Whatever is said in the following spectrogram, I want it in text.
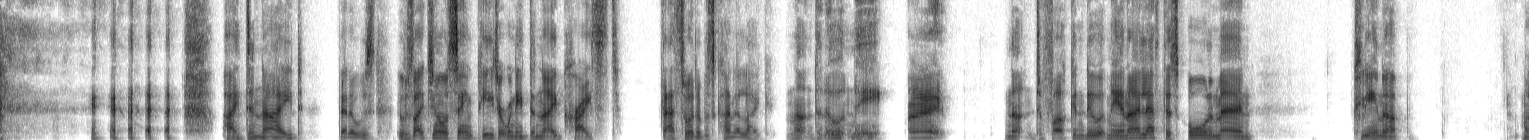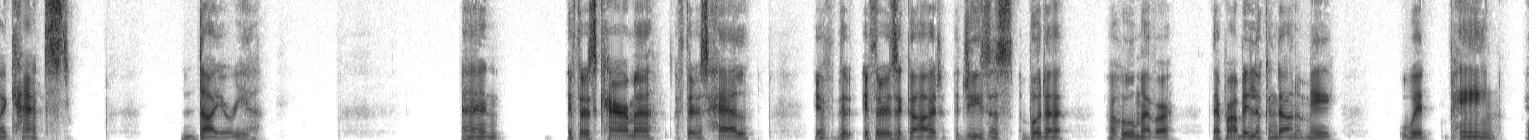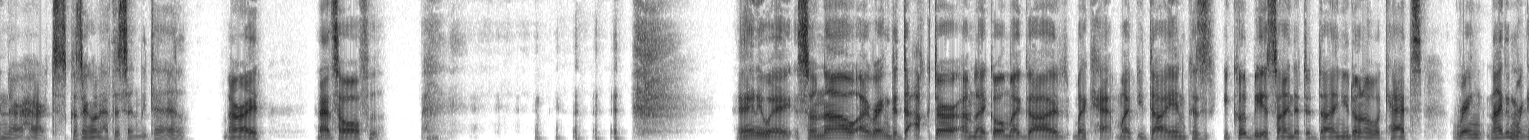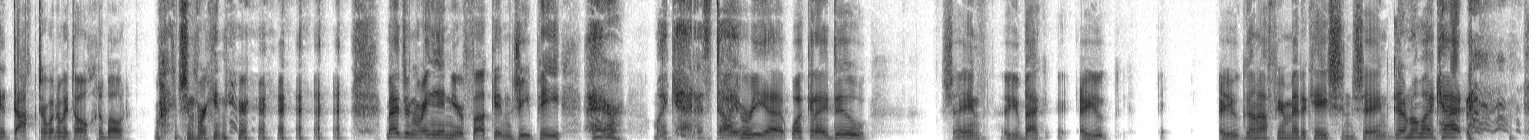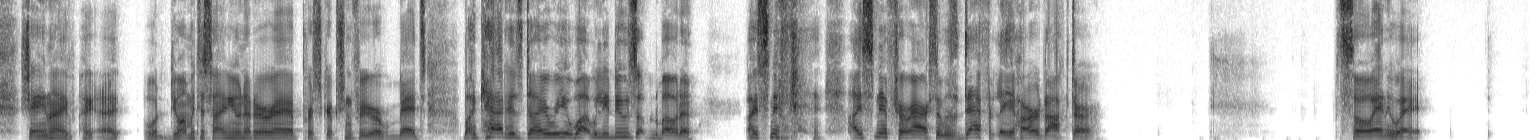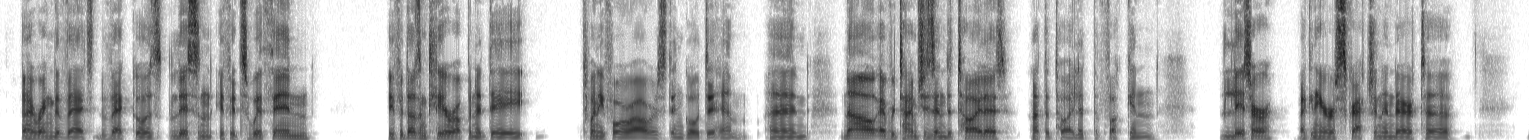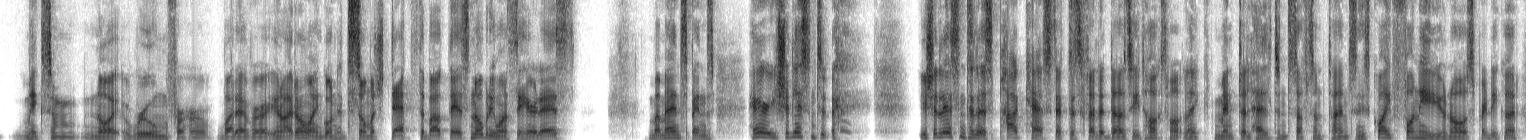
I denied that it was. It was like you know Saint Peter when he denied Christ. That's what it was kind of like. Nothing to do with me. All right, nothing to fucking do with me. And I left this old man clean up my cat's diarrhea. And if there's karma, if there's hell, if there, if there is a God, a Jesus, a Buddha, or whomever, they're probably looking down at me with pain in their hearts because they're going to have to send me to hell. All right? That's awful. anyway, so now I rang the doctor. I'm like, oh my God, my cat might be dying because it could be a sign that they're dying. You don't know what cats ring. I didn't ring a doctor. What am I talking about? Imagine ringing your, imagine ringing your fucking GP. Here, my cat has diarrhea. What can I do? Shane, are you back? Are you are you gone off your medication, Shane? Get on my cat. Shane, I, I, I well, do you want me to sign you another uh, prescription for your meds? My cat has diarrhea. What will you do something about it? I sniffed, I sniffed her arse. It was definitely her doctor. So anyway, I rang the vet. The vet goes, listen, if it's within, if it doesn't clear up in a day, 24 hours, then go to him. And now every time she's in the toilet, not the toilet, the fucking litter, I can hear her scratching in there to make some no- room for her whatever. You know, I don't mind going into so much depth about this. Nobody wants to hear this. My man spends here, you should listen to you should listen to this podcast that this fella does. He talks about like mental health and stuff sometimes and he's quite funny, you know, it's pretty good.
